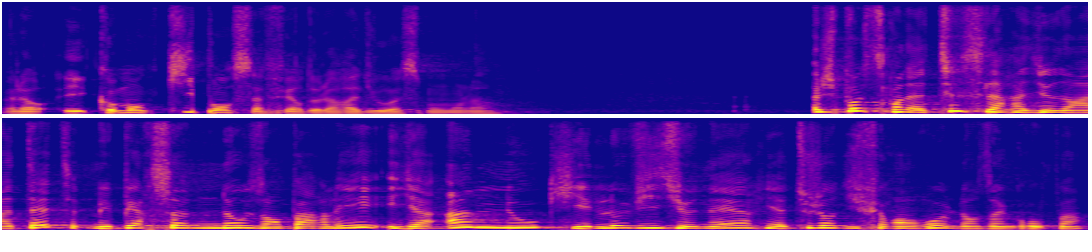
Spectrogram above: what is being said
Alors, et comment, qui pense à faire de la radio à ce moment-là? Je pense qu'on a tous la radio dans la tête, mais personne n'ose en parler. il y a un de nous qui est le visionnaire. Il y a toujours différents rôles dans un groupe. Hein.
